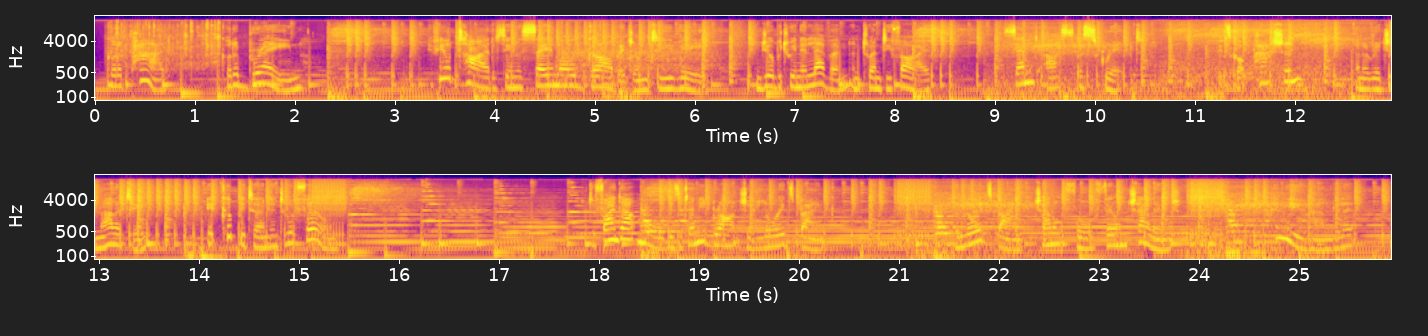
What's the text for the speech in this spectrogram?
Got a pad? Got a brain? If you're tired of seeing the same old garbage on TV and you're between 11 and 25, send us a script. If it's got passion and originality, it could be turned into a film. To find out more, visit any branch of Lloyds Bank. The Lloyds Bank Channel 4 Film Challenge. Can you handle it?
